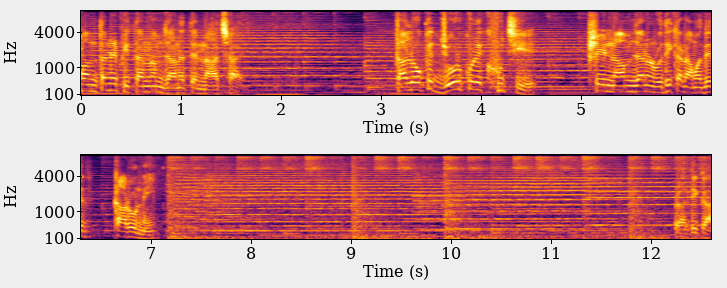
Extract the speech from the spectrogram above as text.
সন্তানের পিতার নাম জানাতে না চায়, তাহলে ওকে জোর করে খুঁচিয়ে সেই নাম জানার অধিকার আমাদের কারও নেই। রাধিকা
